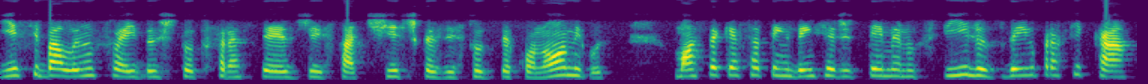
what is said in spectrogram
E esse balanço aí do Instituto Francês de Estatísticas e Estudos Econômicos mostra que essa tendência de ter menos filhos veio para ficar.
